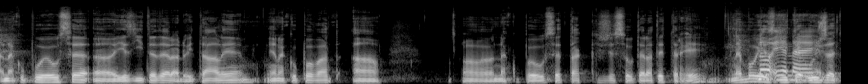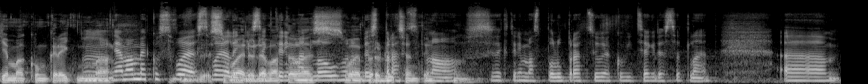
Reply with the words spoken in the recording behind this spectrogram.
A nakupují se, eh, jezdíte teda do Itálie je nakupovat a eh, nakupují se tak, že jsou teda ty trhy? Nebo no, jezdíte už za těma konkrétníma mm, Já mám jako svoje, svoje, svoje lidi, se kterými dlouho svoje producenty. no, hmm. se kterými spolupracuju jako více jak deset let. Um,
